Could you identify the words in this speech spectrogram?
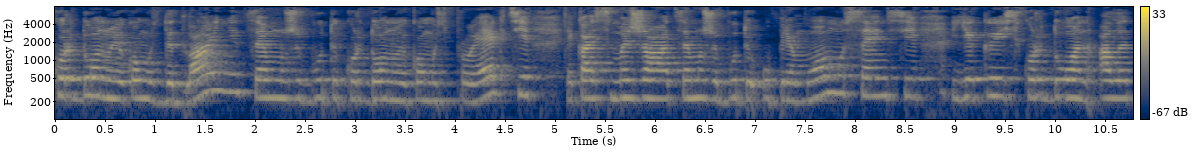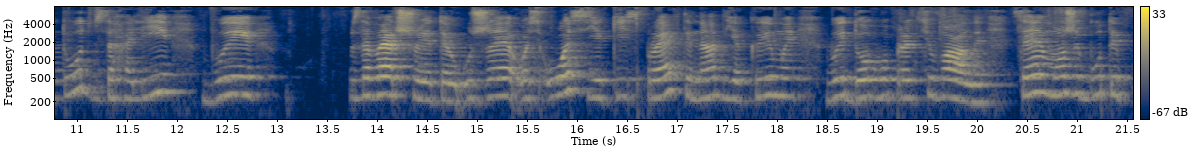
кордон у якомусь дедлайні, це може бути кордон у якомусь проєкті, якась межа, це може бути у прямому сенсі якийсь кордон, але тут взагалі ви завершуєте уже ось-ось якісь проекти, над якими ви довго працювали. Це може бути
